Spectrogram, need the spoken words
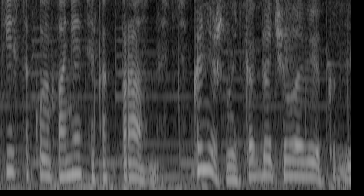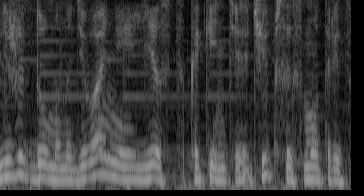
Вот есть такое понятие, как праздность. Конечно, когда человек лежит дома на диване, ест какие-нибудь чипсы, смотрит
